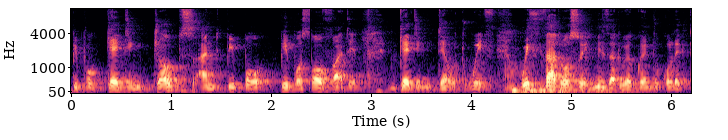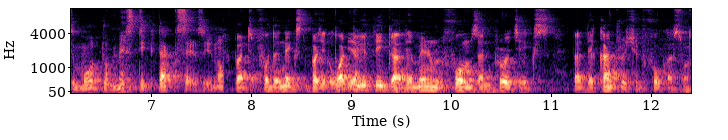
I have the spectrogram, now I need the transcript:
people getting jobs, and people people's poverty getting dealt with. With that, also, it means that we are going to collect more domestic taxes. You know. But for the next budget, what Yeah. do you think are the main reforms and projects that the country should focus on?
